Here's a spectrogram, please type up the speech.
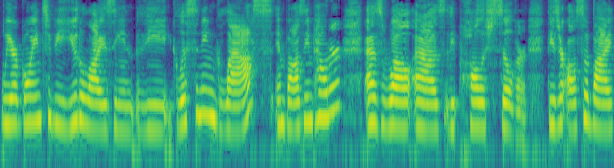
we are going to be utilizing the glistening glass embossing powder as well as the polished silver. These are also by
